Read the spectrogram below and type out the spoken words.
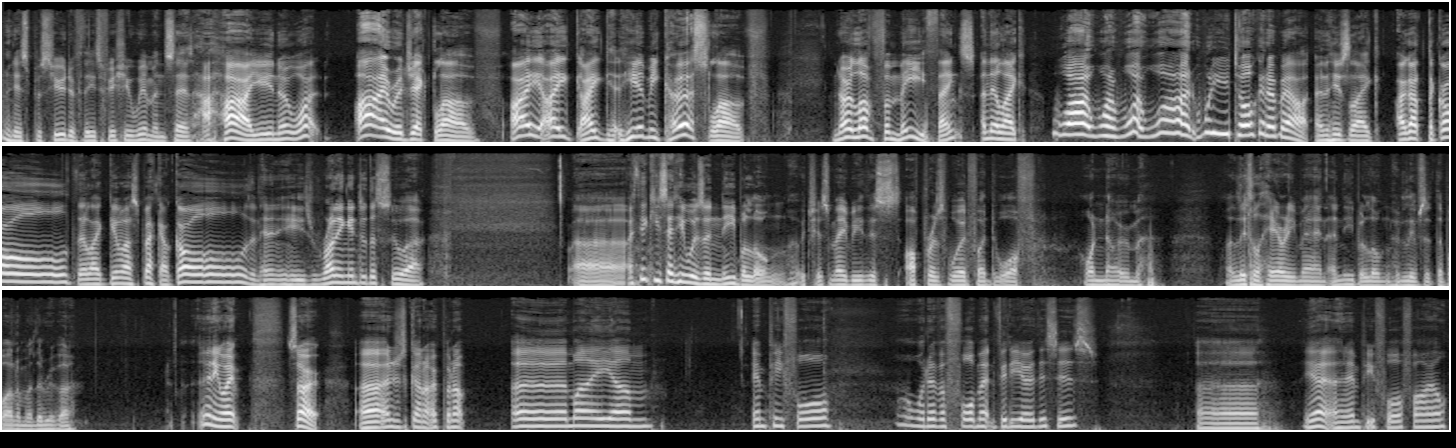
in his pursuit of these fishy women, says, "Ha ha! You know what? I reject love. I I I hear me curse love. No love for me, thanks." And they're like, "What? What? What? What? What are you talking about?" And he's like, "I got the gold." They're like, "Give us back our gold," and then he's running into the sewer. Uh, I think he said he was a Nibelung, which is maybe this opera's word for dwarf or gnome. A little hairy man, a Nibelung, who lives at the bottom of the river. Anyway, so uh, I'm just gonna open up uh, my um, MP4 or whatever format video this is. Uh, yeah, an MP4 file.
